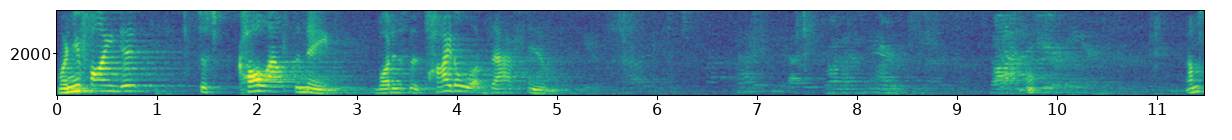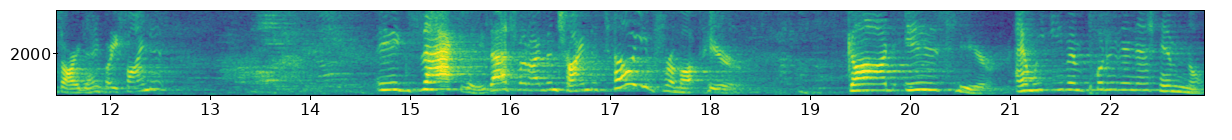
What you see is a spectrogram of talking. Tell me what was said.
When you find it, just call out the name. What is the title of that hymn? I'm sorry, did anybody find it? Exactly. That's what I've been trying to tell you from up here. God is here. And we even put it in a hymnal.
